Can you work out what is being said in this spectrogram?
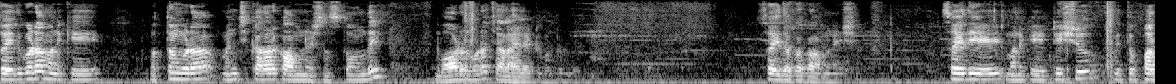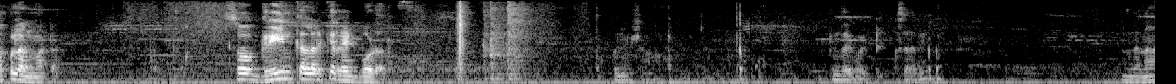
సో ఇది కూడా మనకి మొత్తం కూడా మంచి కలర్ కాంబినేషన్స్తో ఉంది. బార్డర్ కూడా చాలా హైలైట్గా ఉంటుంది. సో ఇది ఒక కాంబినేషన్. సో ఇది మనకి టిష్యూ విత్ పర్పుల్ అనమాట సో గ్రీన్ కలర్కి రెడ్ బోర్డర్. కింద ఒకసారి. ఇందనా?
